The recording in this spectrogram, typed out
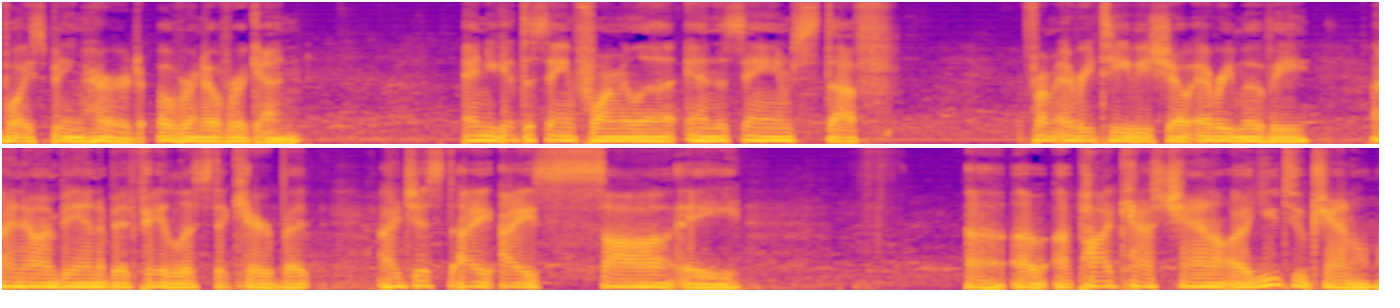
voice being heard over and over again. And you get the same formula and the same stuff from every TV show, every movie. I know I'm being a bit fatalistic here, but I just I I saw a a, a, podcast channel, a YouTube channel.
